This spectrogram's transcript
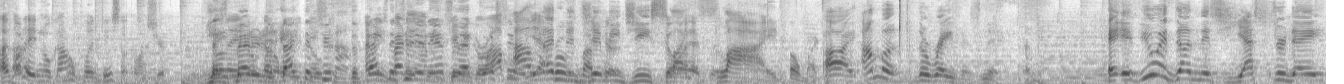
I thought Aidan O'Connell played decent last year. He's better than the fact that you the fact that you didn't answer that question. I'll Yeah. let the Jimmy. G slide ahead, slide. Oh, my God. All right, I'm a the Ravens, Nick. I mean, i- if you had done this yesterday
